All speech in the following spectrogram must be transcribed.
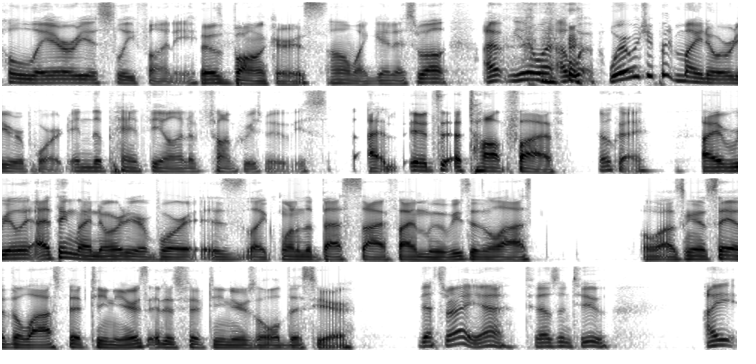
hilariously funny. it was bonkers. Oh my goodness. Well, I, you know what? I- where would you put Minority Report in the pantheon of Tom Cruise movies? It's a top five. Okay. I really, I think Minority Report is like one of the best sci-fi movies of the last. Oh, I was going to say of the last 15 years. It is 15 years old this year. That's right. Yeah, 2002. I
